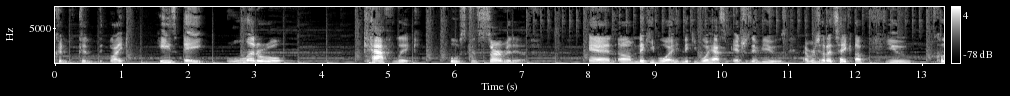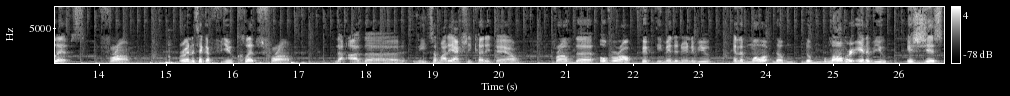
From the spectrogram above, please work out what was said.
could could like he's a literal Catholic who's conservative. And um, Nicky Boy, Nicky Boy has some interesting views, and we're just gonna take a few clips from. We're gonna take a few clips from the uh, the the somebody actually cut it down from the overall 50 minute interview, and the more the the longer interview is just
